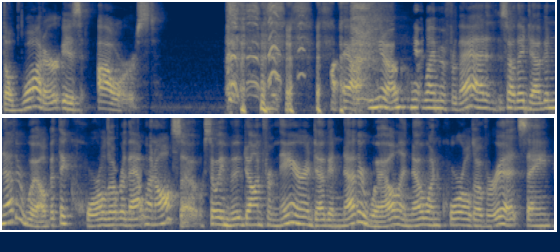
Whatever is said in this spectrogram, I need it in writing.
The water is ours. Uh, you know, can't blame him for that. And so they dug another well, but they quarreled over that one also. So he moved on from there and dug another well, and no one quarreled over it, saying,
